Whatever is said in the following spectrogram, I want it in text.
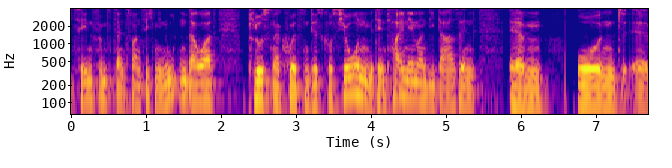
10, 15, 20 Minuten dauert, plus einer kurzen Diskussion mit den Teilnehmern, die da sind. Ähm, und äh,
